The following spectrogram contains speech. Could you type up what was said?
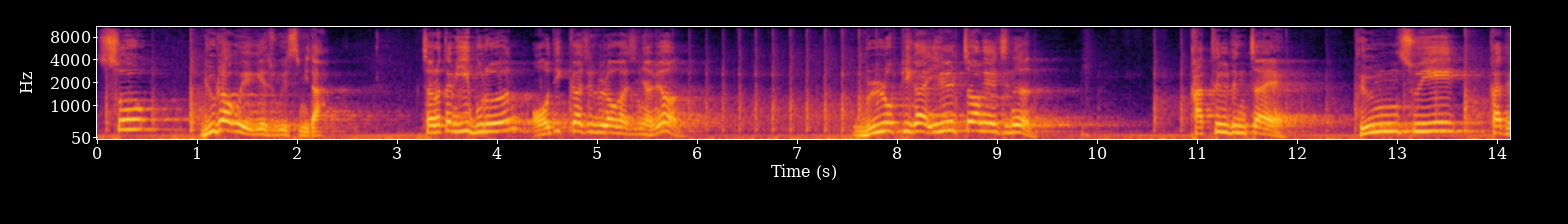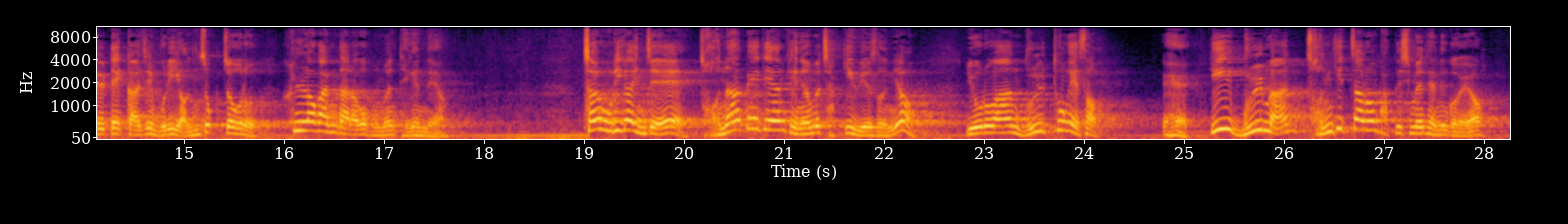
수류라고 얘기해 주고 있습니다. 자 그렇다면 이 물은 어디까지 흘러가지냐면 물 높이가 일정해지는 가틀 등자의 등수위가 될 때까지 물이 연속적으로 흘러간다라고 보면 되겠네요. 자, 우리가 이제 전압에 대한 개념을 잡기 위해서는요, 이러한 물통에서 예, 이 물만 전기자로 바꾸시면 되는 거예요.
